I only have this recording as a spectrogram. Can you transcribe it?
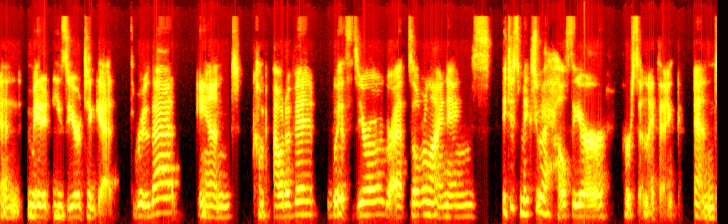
and made it easier to get through that and come out of it with zero regret, silver linings. It just makes you a healthier person, I think. And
